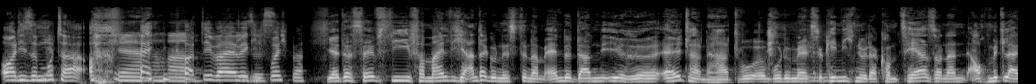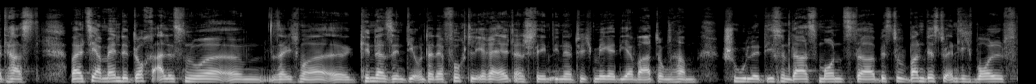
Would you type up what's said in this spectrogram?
Oh, diese Mutter. Oh Ja, mein Gott, die war ja wirklich dieses- furchtbar. Ja, dass selbst die vermeintliche Antagonistin am Ende dann ihre Eltern hat, wo, wo du merkst, okay, nicht nur da kommt's her, sondern auch Mitleid hast, weil sie am Ende doch alles nur, ähm, sag ich mal, äh, Kinder sind, die unter der Fuchtel ihrer Eltern stehen, die natürlich mega die Erwartungen haben, Schule, dies und das, Monster, bist du, wann wirst du endlich Wolf?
